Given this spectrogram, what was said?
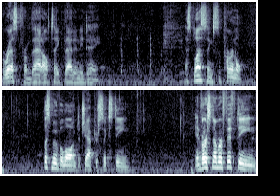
Rest from that. I'll take that any day. As blessings supernal. Let's move along to chapter 16. In verse number 15,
